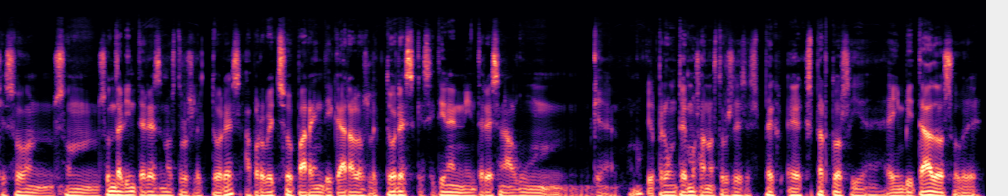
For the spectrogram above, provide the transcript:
que son, son, son, del interés de nuestros lectores. Aprovecho para indicar a los lectores que si tienen interés en algún, que, que preguntemos a nuestros expertos e invitados sobre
